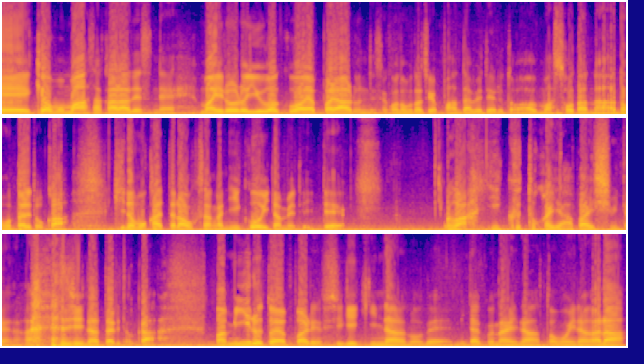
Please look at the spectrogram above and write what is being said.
えー、今日もまあ朝からですねまあいろいろ誘惑はやっぱりあるんですよ。子供たちがパン食べてると。あうまそうだなと思ったりとか。昨日も帰ったら奥さんが肉を炒めていてうわ肉とかやばいしみたいな感じになったりとか。まあ見るとやっぱり刺激になるので見たくないなと思いながら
